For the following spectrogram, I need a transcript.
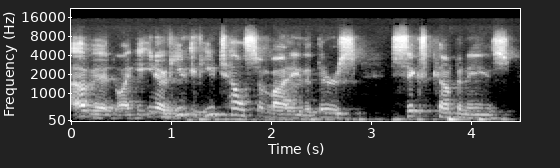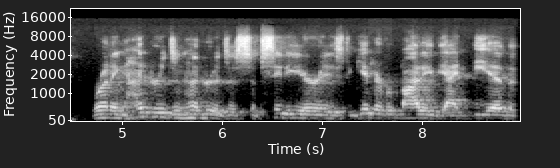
of it. Like, you know, if you if you tell somebody that there's six companies running hundreds and hundreds of subsidiaries to give everybody the idea that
